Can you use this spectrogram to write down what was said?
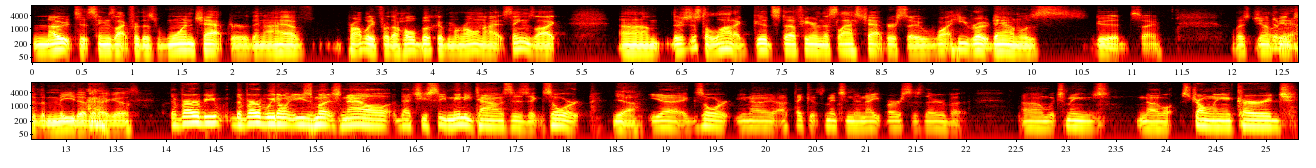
notes. It seems like for this one chapter than I have probably for the whole book of Moroni. It seems like um, there's just a lot of good stuff here in this last chapter. So what he wrote down was good. So let's jump yeah. into the meat of it, I guess. The verb you, the verb we don't use much now that you see many times is exhort. Yeah. Yeah, exhort. You know, I think it's mentioned in eight verses there, but um, which means you know strongly encourage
